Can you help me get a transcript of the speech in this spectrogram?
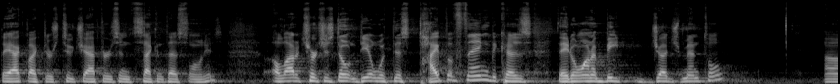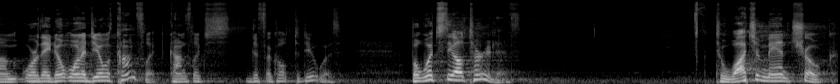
They act like there's two chapters in Second Thessalonians a lot of churches don't deal with this type of thing because they don't want to be judgmental um, or they don't want to deal with conflict. Conflict's difficult to deal with. But what's the alternative? To watch a man choke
